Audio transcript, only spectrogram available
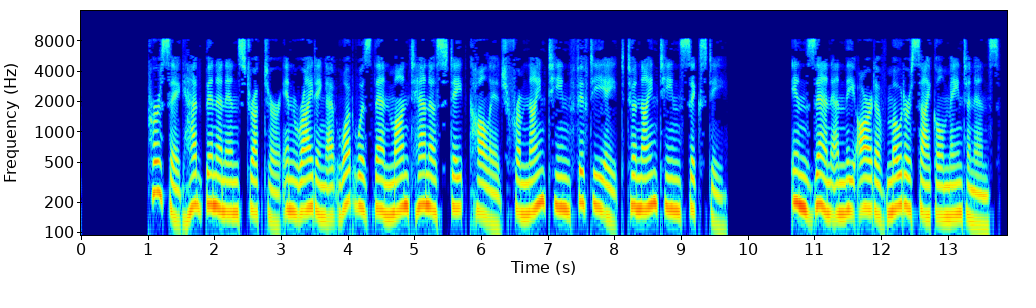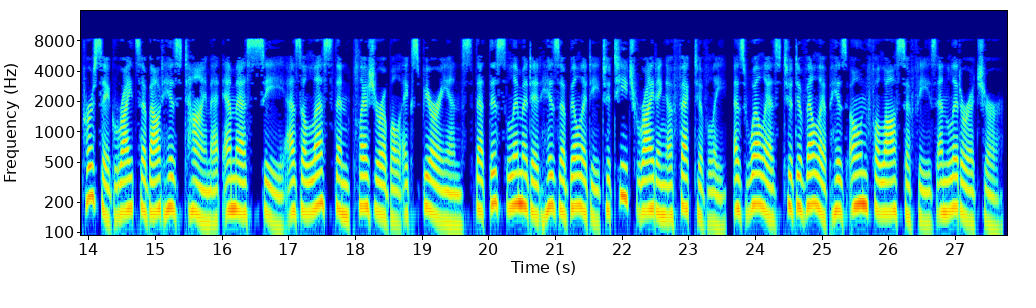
Pirsig had been an instructor in writing at what was then Montana State College from 1958 to 1960. In Zen and the Art of Motorcycle Maintenance, Pirsig writes about his time at MSC as a less than pleasurable experience that this limited his ability to teach writing effectively, as well as to develop his own philosophies and literature.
